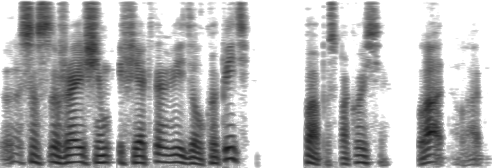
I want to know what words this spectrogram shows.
э, со служающим эффектом видел. Купить?» «Папа, успокойся». «Ладно, ладно».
